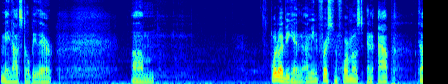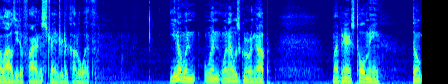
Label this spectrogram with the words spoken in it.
may not still be there. Um, where do I begin? I mean, first and foremost, an app that allows you to find a stranger to cuddle with. You know, when when when I was growing up, my parents told me, "Don't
